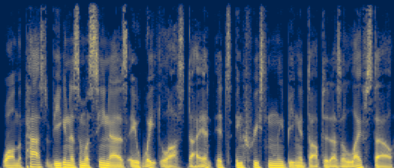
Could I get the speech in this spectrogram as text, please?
While in the past veganism was seen as a weight loss diet, it's increasingly being adopted as a lifestyle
